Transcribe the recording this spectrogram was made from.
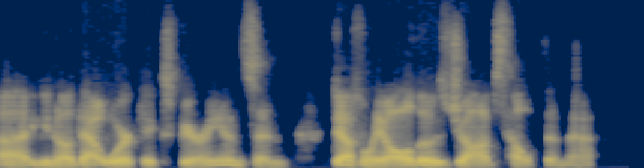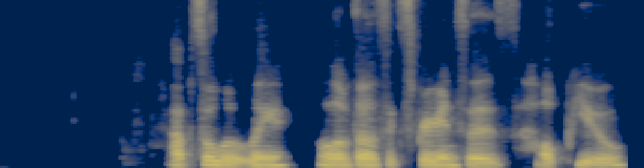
uh, you know that work experience and definitely all those jobs helped in that. Absolutely. All of those experiences help you,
